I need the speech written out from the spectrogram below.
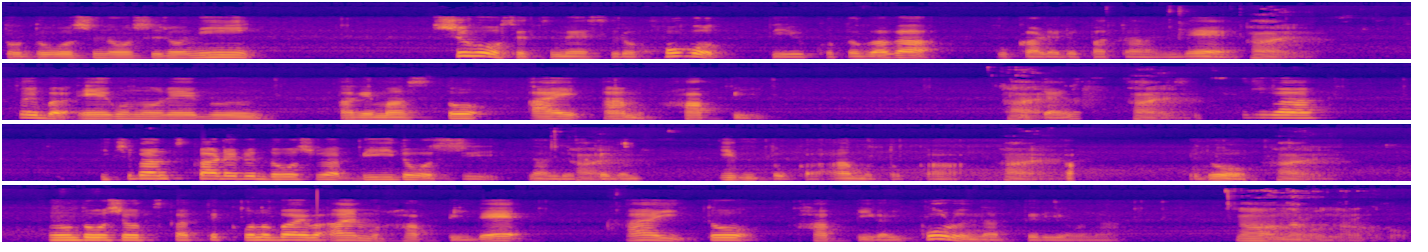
と動詞の後ろに主語を説明する保護っていう言葉が置かれるパターンで、はい、例えば英語の例文挙げますと、I am happy みたいな。はい。はい、それは、一番使われる動詞は be 動詞なんですけども、はい、is とか am とか、はい。けど、はい。この動詞を使って、この場合は I'm happy で、I とハッピーがイコールになってるような。ああ、なるほど、なるほど。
